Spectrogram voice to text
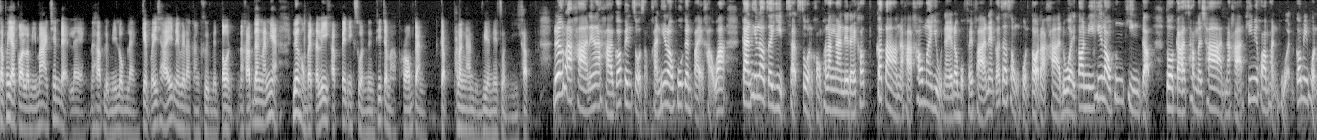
ทรัพยากรเรามีมาก เช่นแดดแรงนะครับหรือมีลมแรงเก็บไว้ใช้ในเวลากลางคืนเป็นต้นนะครับดังนั้นเนี่ยเรื่องของแบตเตอรี่ครับเป็นอีกส่วนหนึ่งที่จะมาพร้อมกันกับพลังงานหมุนเวียนในส่วนนี้ครับ เรื่องราคาเนี่ยนะคะก็เป็นโจทย์สำคัญที่เราพูดกันไปค่ะว่า การที่เราจะหยิบสัดส่วนของพลังงานใดๆเขาก็ตามนะคะ เข้ามาอยู่ในระบบไฟฟ้าเนี่ยก็จะส่งผลต่อราคาด้วย ตอนนี้ที่เราพึ่งพิงกับตัวก๊าซธรรมชาตินะคะ ที่มีความผันผวนก็มีผล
